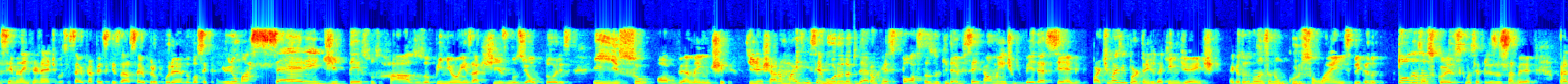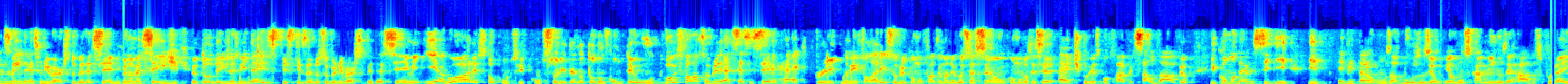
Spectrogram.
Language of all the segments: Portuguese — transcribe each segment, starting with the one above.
na internet, você saiu para pesquisar, saiu procurando, você caiu em uma série de textos rasos, opiniões, achismos de autores, e isso, obviamente, te deixaram mais inseguro do que deram respostas do que deve ser realmente o BDSM. Parte mais importante daqui em diante é que eu estou lançando um curso online explicando todas as coisas que você precisa saber para desvendar esse universo do BDSM. Meu nome é Sage, eu estou desde 2010 pesquisando sobre o universo BDSM e agora estou consolidando todo um conteúdo. Vou falar sobre SSC, Hack, Prick, também falarei sobre como fazer uma negociação, como você ser ético, responsável e saudável e como deve seguir e evitar alguns abusos e alguns caminhos errados por aí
